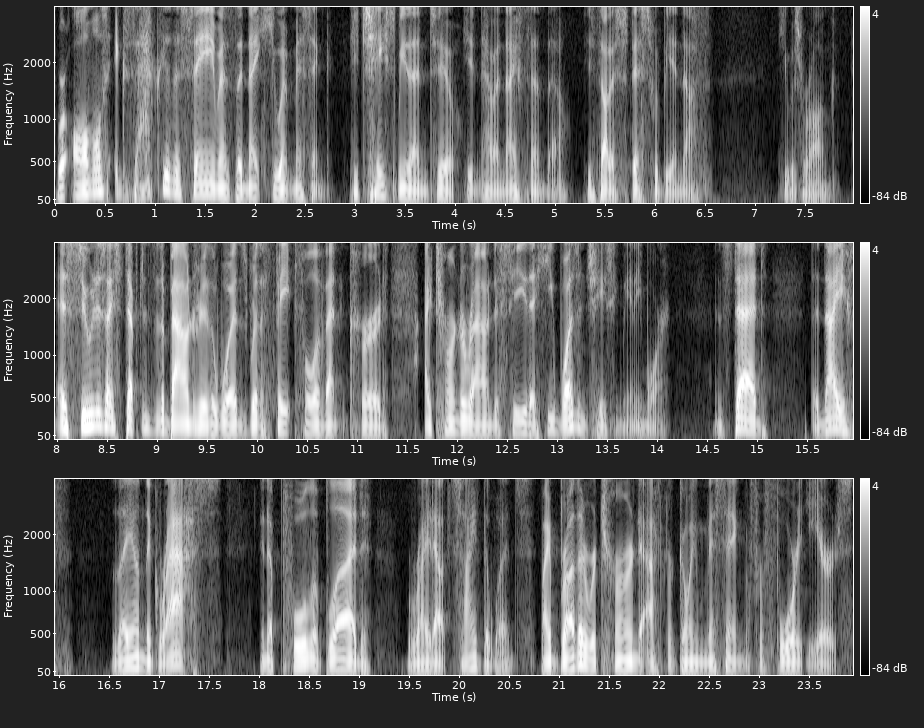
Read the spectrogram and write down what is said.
were almost exactly the same as the night he went missing. He chased me then, too. He didn't have a knife then, though. He thought his fist would be enough. He was wrong. As soon as I stepped into the boundary of the woods where the fateful event occurred, I turned around to see that he wasn't chasing me anymore. Instead, the knife lay on the grass in a pool of blood right outside the woods. My brother returned after going missing for four years.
